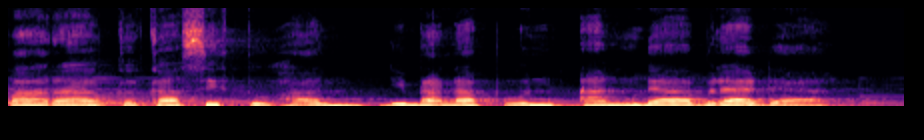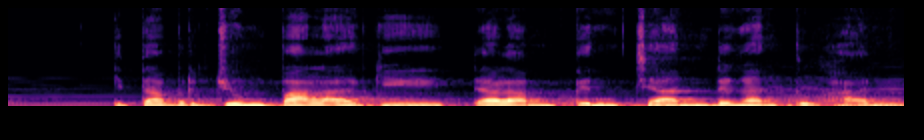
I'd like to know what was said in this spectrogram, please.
Para kekasih Tuhan, di mana pun Anda berada, kita berjumpa lagi dalam Kencan dengan Tuhan,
